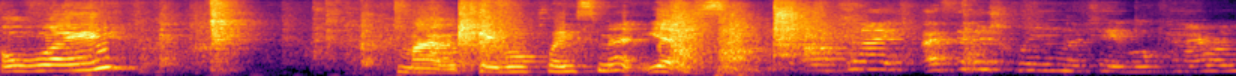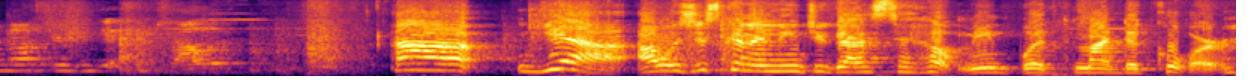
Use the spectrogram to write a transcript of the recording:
away. My table placement, yes. Um, can I? I finished cleaning the table. Can I run downstairs and get some salad? Uh, yeah. I was just gonna need you guys to help me with my decor.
